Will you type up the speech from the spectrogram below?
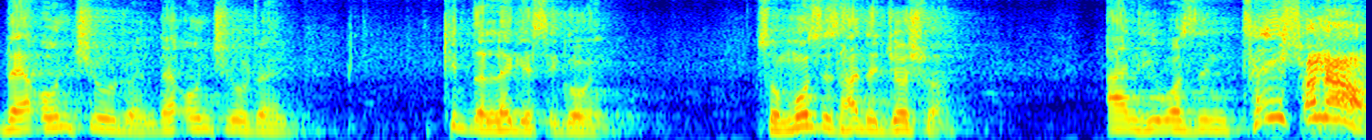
their own children, their own children. Keep the legacy going. So Moses had a Joshua, and he was intentional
